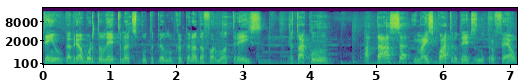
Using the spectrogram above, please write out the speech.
tem o Gabriel Bortoleto na disputa pelo campeonato da Fórmula 3. Já tá com a taça e mais quatro dedos no troféu.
